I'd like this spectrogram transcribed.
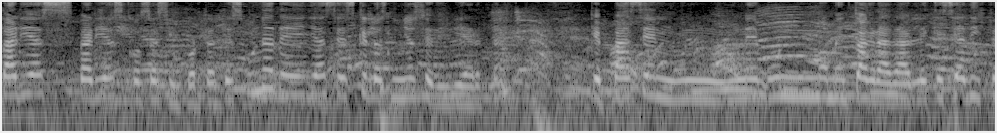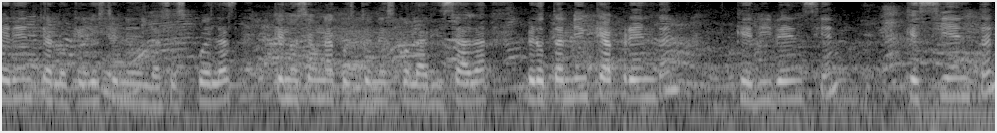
varias, varias cosas importantes. Una de ellas es que los niños se diviertan, que pasen un, un, momento agradable, que sea diferente a lo que ellos tienen en las escuelas, que no sea una cuestión escolarizada, pero también que aprendan que vivencien, que sientan.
